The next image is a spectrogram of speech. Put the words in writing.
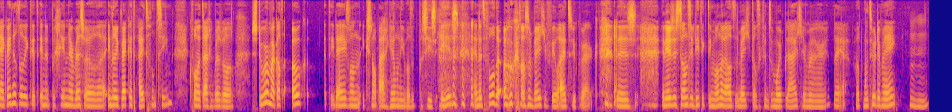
Ja, ik weet nog dat ik dit in het begin er best wel uh, indrukwekkend uit vond zien. Ik vond het eigenlijk best wel stoer, maar ik had ook het idee van ik snap eigenlijk helemaal niet wat het precies is. en het voelde ook als een beetje veel uitzoekwerk. Dus in eerste instantie liet ik die mannen altijd een beetje, dacht ik vind het een mooi plaatje, maar nou ja, wat moeten we ermee? Mm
